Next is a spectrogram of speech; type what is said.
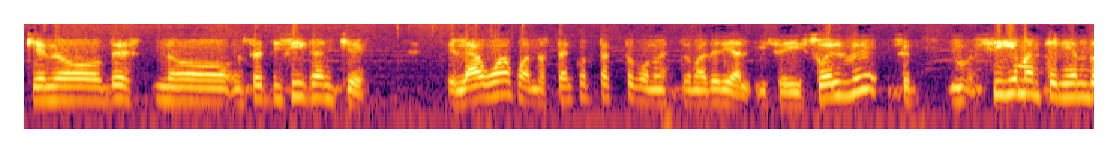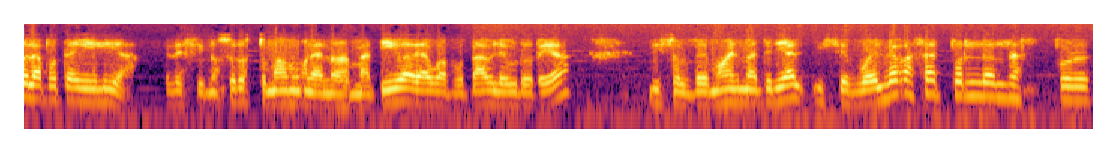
que nos, des- certifican que el agua cuando está en contacto con nuestro material y se disuelve, se- sigue manteniendo la potabilidad. Es decir, nosotros tomamos la normativa de agua potable europea, disolvemos el material y se vuelve a pasar por, la- las- por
